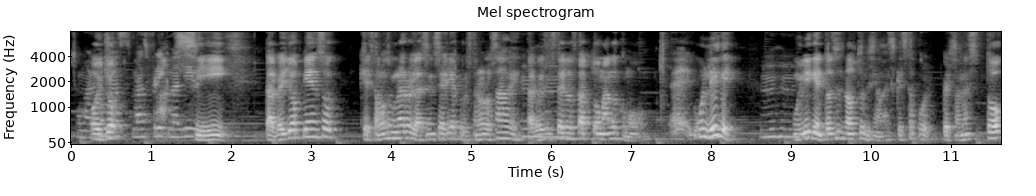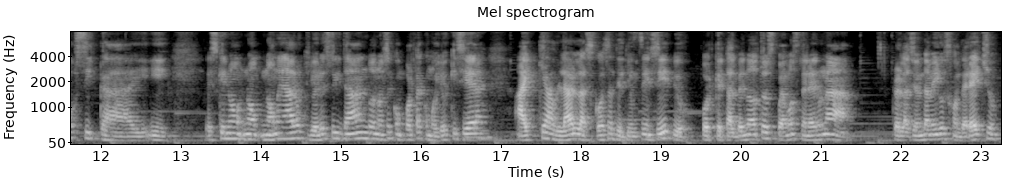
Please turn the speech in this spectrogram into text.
Ujú. Como O yo- más, más freak, más libre. Sí, tal vez yo pienso que estamos en una relación seria, pero usted no lo sabe. Tal vez usted lo está tomando como eh, un ligue Ujú. un ligue. Entonces nosotros decimos, "Ah, es que esta persona es tóxica y, y es que no, no, no me da lo que yo le estoy dando, no se comporta como yo quisiera. Hay que hablar las cosas desde un principio, porque tal vez nosotros podemos tener una relación de amigos con derecho,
